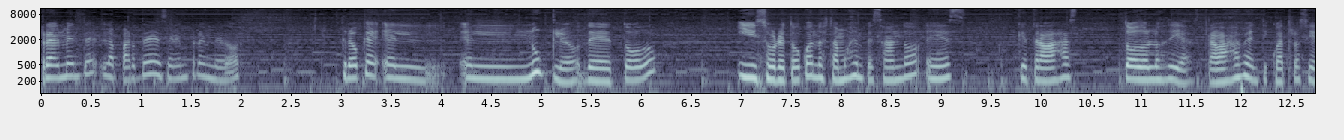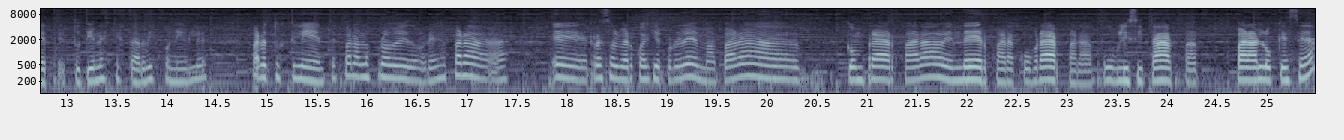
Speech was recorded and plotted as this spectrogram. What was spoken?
realmente la parte de ser emprendedor creo que el, el núcleo de todo y sobre todo cuando estamos empezando es que trabajas todos los días, trabajas 24/7, tú tienes que estar disponible para tus clientes, para los proveedores, para eh, resolver cualquier problema, para comprar, para vender, para cobrar, para publicitar, para, lo que sea,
